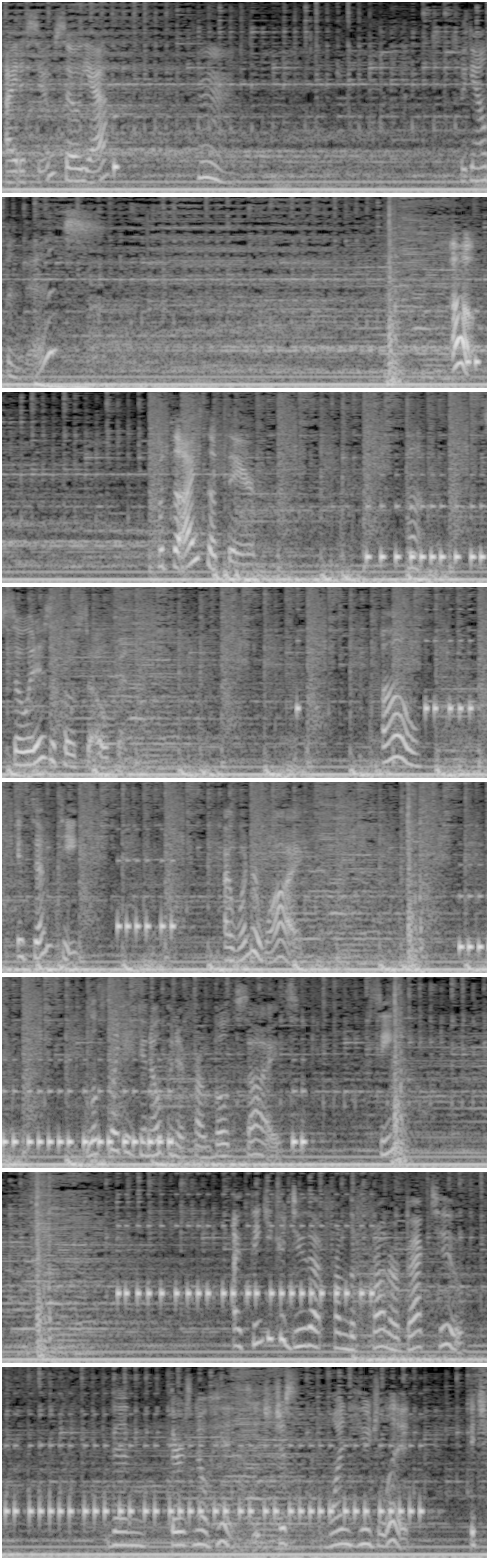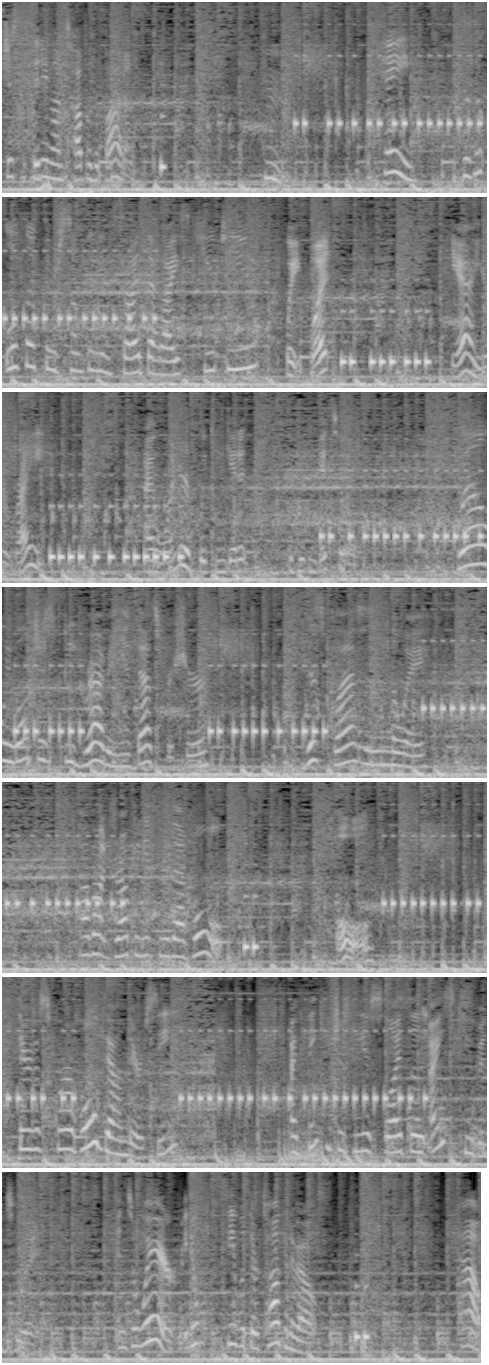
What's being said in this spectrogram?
I'd assume so, yeah. Hmm. We can open this? Oh! But the ice up there. Huh. So it is supposed to open. Oh. It's empty. I wonder why. Looks like it can open it from both sides. See? I think you could do that from the front or back too. Then there's no hint. It's just one huge lid. It's just sitting on top of the bottom. Hmm. Hey, does it look like there's something inside that ice cube to you? Wait, what? Yeah, you're right. I wonder if we can get it, if we can get to it. Well, we won't just be grabbing it, that's for sure. This glass is in the way. How about dropping it through that hole? Hole? There's a square hole down there, see? I think you just need to slide the ice cube into it. Into where? I don't see what they're talking about. How?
